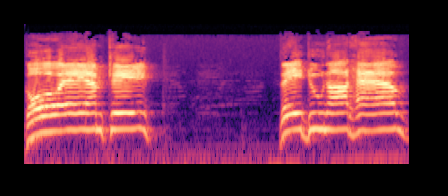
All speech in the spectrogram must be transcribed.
go away empty. They do not have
